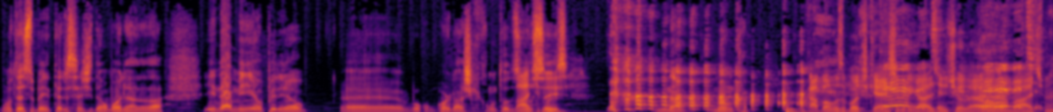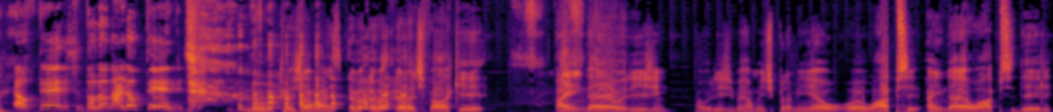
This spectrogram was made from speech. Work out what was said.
um texto bem interessante, dá uma olhada lá. E na minha opinião, É, vou concordar, acho que com todos Batman. vocês. Não, nunca. Acabamos o podcast. Tenet, Obrigado, gente. O Léo é o. Batman. É o Tenet, do Leonardo é o Tenet. Nunca, jamais. Eu, eu- eu vou te falar que ainda é a origem. A origem realmente pra mim é o, é o ápice, ainda é o ápice dele.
